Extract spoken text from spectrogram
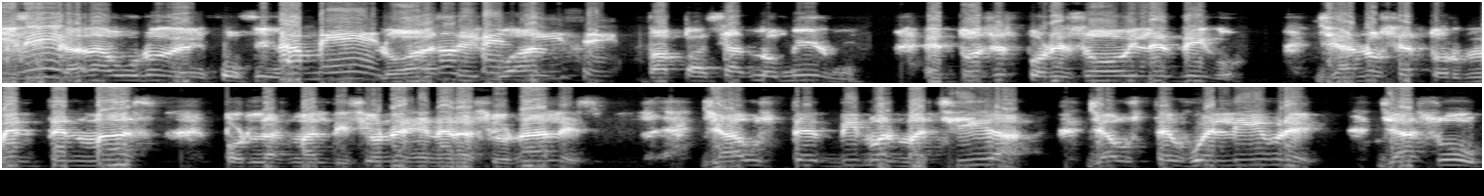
Y si cada uno de esos hijos Amén. lo Nos hace igual, bendice. va a pasar lo mismo. Entonces, por eso hoy les digo, ya no se atormenten más por las maldiciones generacionales. Ya usted vino al Machía, ya usted fue libre, ya su,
